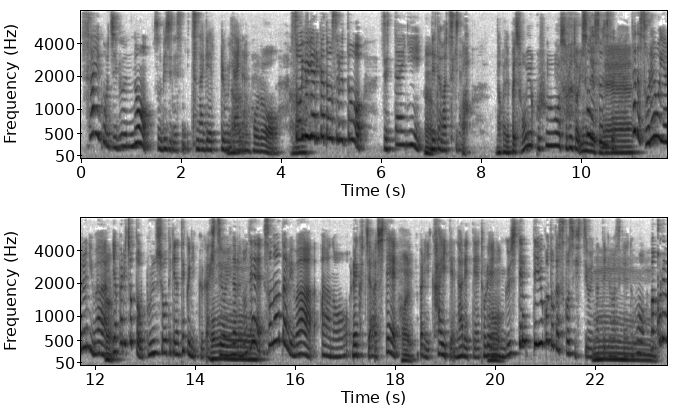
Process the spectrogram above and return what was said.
最後自分のそのビジネスにつなげるみたいな。なるほど。そういうやり方をすると、絶対にネタは尽きない。だからやっぱりそういう工夫をするといいんですね。そうですそうです。ただそれをやるには、うん。やっぱりちょっと文章的なテクニックが必要になるのおで、そのあたりは、あの、レクチャーして、はい。やっぱり書いて慣れてトレーニングしてっていうことが少し必要になってきますけれども、うん。まあこれは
